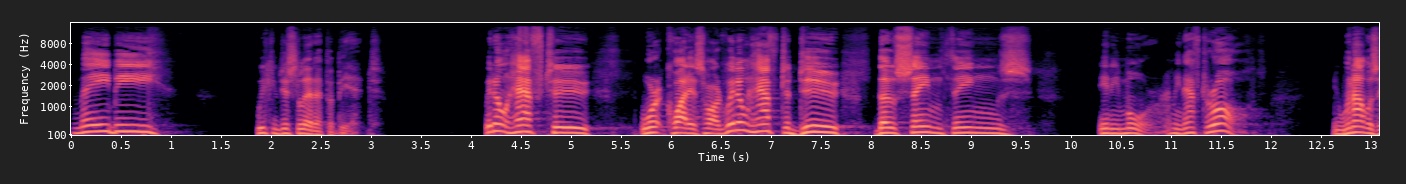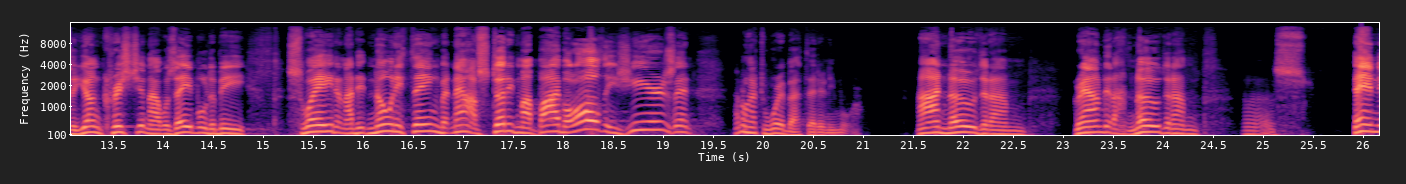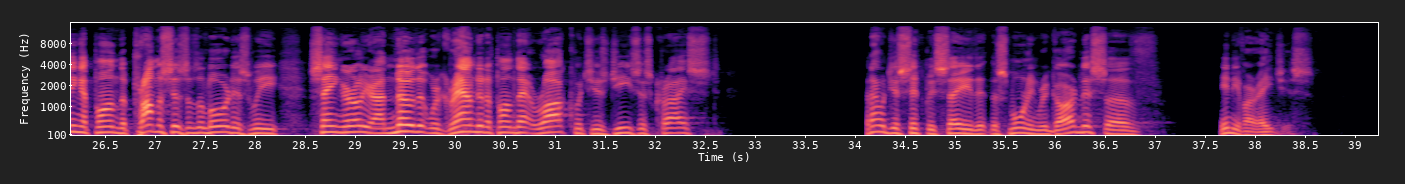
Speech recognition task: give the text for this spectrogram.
maybe we can just let up a bit. We don't have to work quite as hard. We don't have to do those same things anymore. I mean, after all, when I was a young Christian, I was able to be swayed and I didn't know anything, but now I've studied my Bible all these years and I don't have to worry about that anymore. I know that I'm grounded. I know that I'm uh, standing upon the promises of the Lord as we sang earlier. I know that we're grounded upon that rock, which is Jesus Christ. But I would just simply say that this morning, regardless of any of our ages,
